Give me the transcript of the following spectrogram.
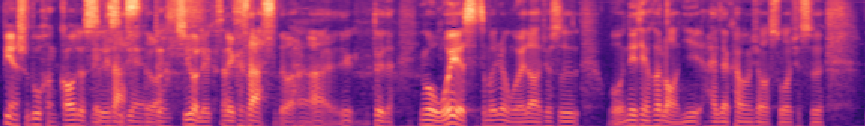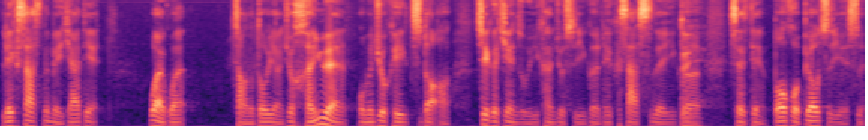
辨识度很高的四 S 店，对吧，只有雷克萨斯，雷克萨斯对吧？啊，对的，因为我也是这么认为的。就是我那天和老倪还在开玩笑说，就是雷克萨斯的每家店外观长得都一样，就很远我们就可以知道啊，这个建筑一看就是一个雷克萨斯的一个四 S 店。包括标志也是，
